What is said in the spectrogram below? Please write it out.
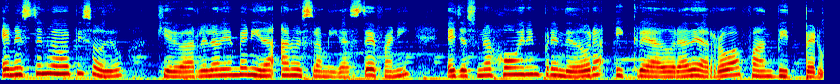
En este nuevo episodio quiero darle la bienvenida a nuestra amiga Stephanie. Ella es una joven emprendedora y creadora de arroba fanbit Perú.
